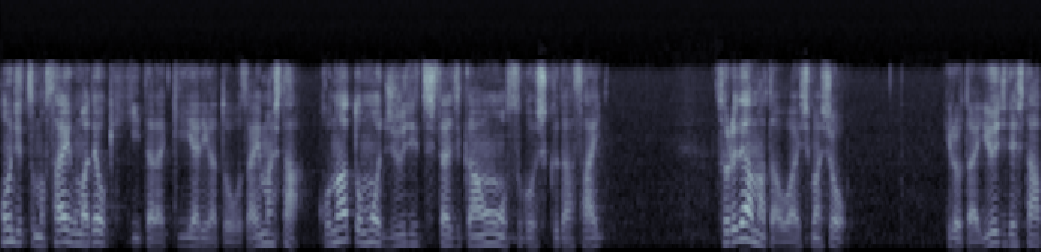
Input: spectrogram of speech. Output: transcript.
本日も最後までお聴きいただきありがとうございました。この後も充実した時間をお過ごしください。それではまたお会いしましょう。広田裕二でした。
